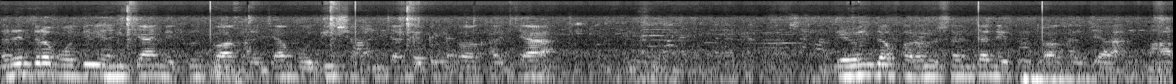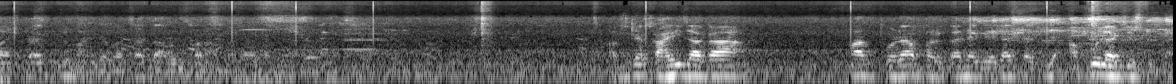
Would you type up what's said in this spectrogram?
नरेंद्र मोदी यांच्या नेतृत्वाखालच्या मोदी शहांच्या नेतृत्वाखालच्या देवेंद्र फडणवीसांच्या नेतृत्वाखालच्या महाराष्ट्रातील भाजपाचा दारुण पराभव झाला. आमच्या काही जागा फार थोड्या फरकाने गेल्या त्यातली अकोल्याची सुद्धा.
